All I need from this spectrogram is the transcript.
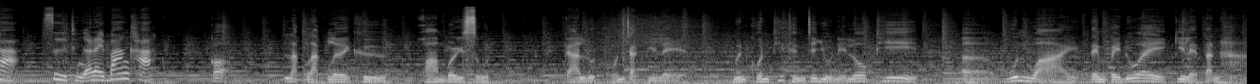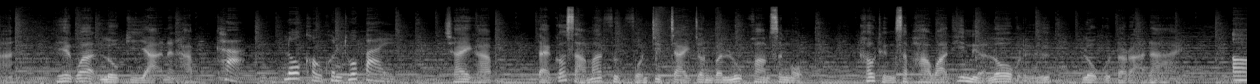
ค่ะ สื่อถึงอะไรบ้างคะ ก็หลักๆเลยคือ ความบริสุทธิ์ การหลุดพ้นจากกิเลส เหมือนคนที่ถึงจะอยู่ในโลกที่เอ่อวุ่นวายเต็มไปด้วยกิเลสตัณหา เรียกว่าโลกิยะนะครับ ค่ะ โลกของคนทั่วไป ใช่ครับ แต่ก็สามารถฝึกฝนจิตใจจนบรรลุความสงบ เข้าถึงสภาวะที่เหนือโลกหรือโลกุตระได้ อ๋อ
